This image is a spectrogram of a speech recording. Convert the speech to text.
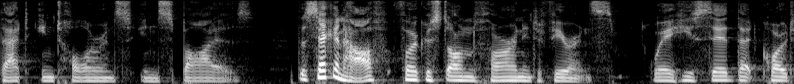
that intolerance inspires. The second half focused on foreign interference, where he said that, quote,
